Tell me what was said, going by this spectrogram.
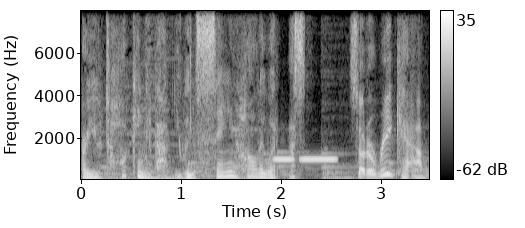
are you talking about, you insane Hollywood ass? So to recap,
